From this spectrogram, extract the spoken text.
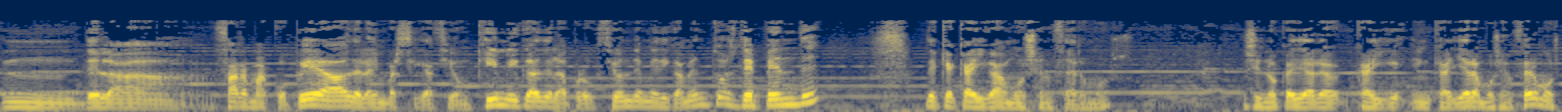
mm, de la farmacopea, de la investigación química, de la producción de medicamentos, depende de que caigamos enfermos si no cayéramos enfermos.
